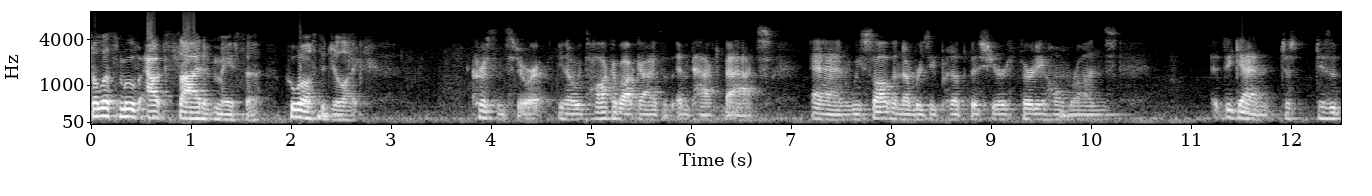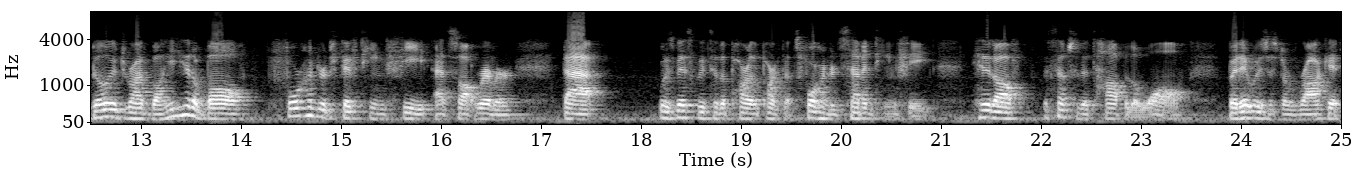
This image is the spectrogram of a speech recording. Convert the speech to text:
So let's move outside of Mesa. Who else did you like? Christin Stewart. You know, we talk about guys with impact bats, and we saw the numbers he put up this year 30 home runs. Again, just his ability to drive the ball. He hit a ball 415 feet at Salt River that was basically to the part of the park that's 417 feet. Hit it off essentially the top of the wall, but it was just a rocket,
